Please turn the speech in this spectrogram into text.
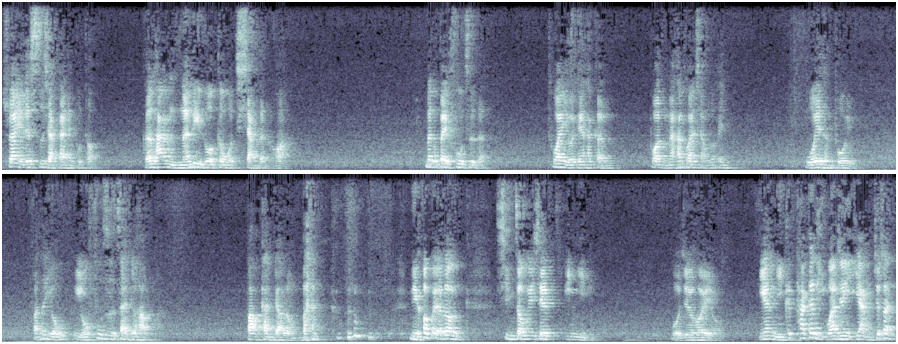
虽然有些思想概念不同，可是他能力如果跟我相等的话，那个被复制的。突然有一天，他可能不知道怎么样，他突然想说：“哎，我也很多余，反正有有复制在就好了，把我干掉了怎么办？” 你会不会有那种心中一些阴影？我觉得会有，因为你跟他跟你完全一样，就算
